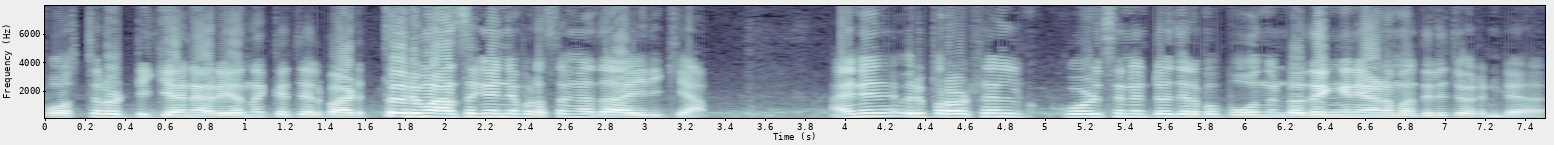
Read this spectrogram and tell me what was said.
പോസ്റ്റർ ഒട്ടിക്കാനും അറിയാം എന്നൊക്കെ ചിലപ്പോൾ അടുത്ത ഒരു മാസം കഴിഞ്ഞ പ്രസംഗം അതായിരിക്കാം. അതിന് ഒരു പ്രൊഫഷണൽ കോഴ്സിനെറ്റോ ചിലപ്പോൾ പോകുന്നുണ്ടോ. അതെങ്ങനെയാണ് മതിൽ ചുരണ്ടുക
